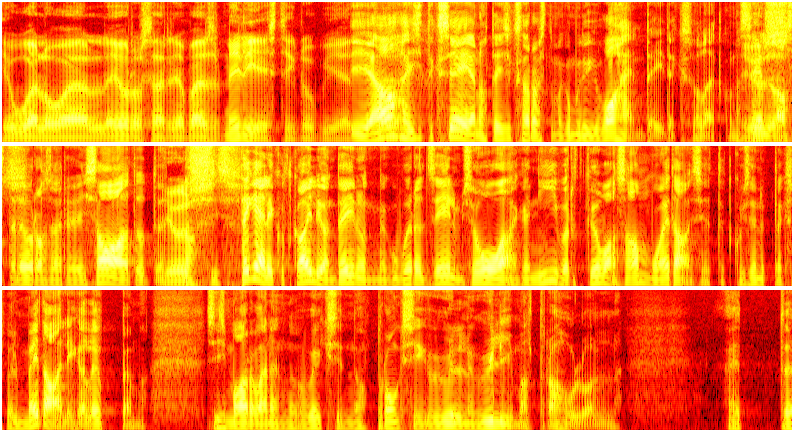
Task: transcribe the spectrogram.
ja uuel hooajal eurosarja pääseb neli Eesti klubi et.... jah, esiteks see ja noh, teiseks arvestame ka muidugi vahendeid, eks ole, et kuna just. sel aastal eurosarja ei saadud, et noh, siis tegelikult Kalju on teinud nagu võrreldes eelmise hooaega niivõrd kõva sammu edasi, et, et kui see nüüd peaks veel medaliga lõppema, siis ma arvan, et nad võiksid noh, pronksiga küll nagu ülimalt rahul olla. et,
